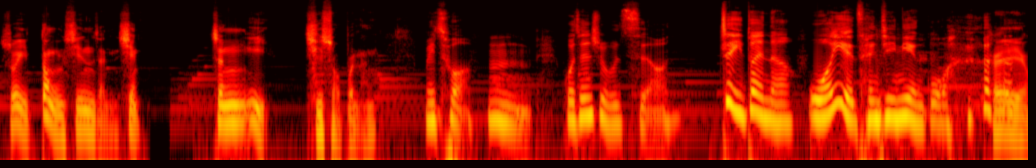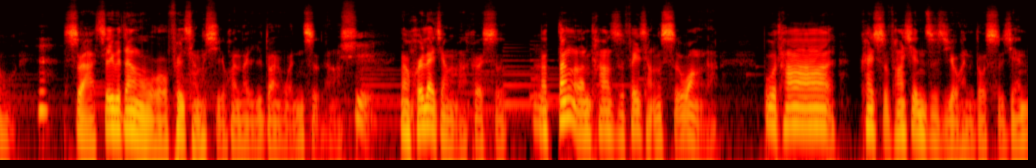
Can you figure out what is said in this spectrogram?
所以动心忍性，增益其所不能。没错，嗯，果真是如此啊、哦。这一段呢，我也曾经念过。可以，是啊，这一段我非常喜欢的一段文字啊。是。那回来讲马克思，那当然他是非常失望了。不过他开始发现自己有很多时间，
